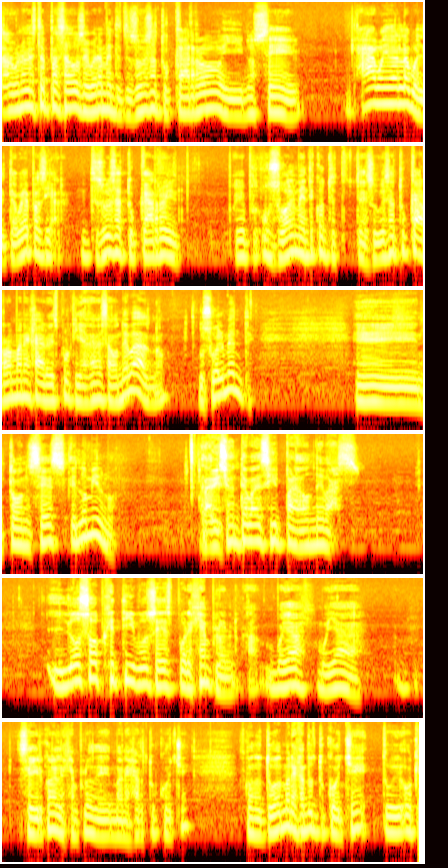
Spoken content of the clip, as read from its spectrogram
alguna vez te ha pasado, seguramente te subes a tu carro y no sé, ah, voy a dar la vuelta, voy a pasear, y te subes a tu carro y, pues, usualmente cuando te, subes a tu carro a manejar es porque ya sabes a dónde vas, ¿no? Usualmente. Eh, entonces, es lo mismo. La visión te va a decir para dónde vas. Los objetivos es, por ejemplo, voy a, voy a seguir con el ejemplo de manejar tu coche. Cuando tú vas manejando tu coche, tú, ok,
